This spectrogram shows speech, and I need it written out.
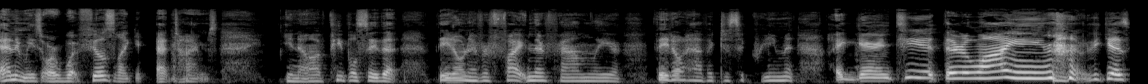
enemies or what feels like it at times. You know, if people say that they don't ever fight in their family or they don't have a disagreement, I guarantee it, they're lying because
